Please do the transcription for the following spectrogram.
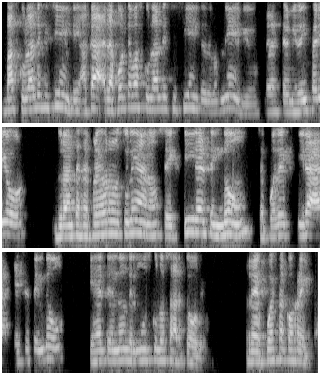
vascular deficiente, acá el aporte vascular deficiente de los nervios de la extremidad inferior, durante el reflejo rotuliano se estira el tendón, se puede estirar ese tendón, que es el tendón del músculo sartorio. Respuesta correcta,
